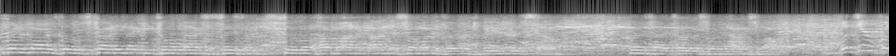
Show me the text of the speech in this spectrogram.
good friend of ours, little Scotty, Mikey Colfax, that says that do a little harmonic on this one with the different computer, so we're going to try to throw this one down as well. Let's hear it for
